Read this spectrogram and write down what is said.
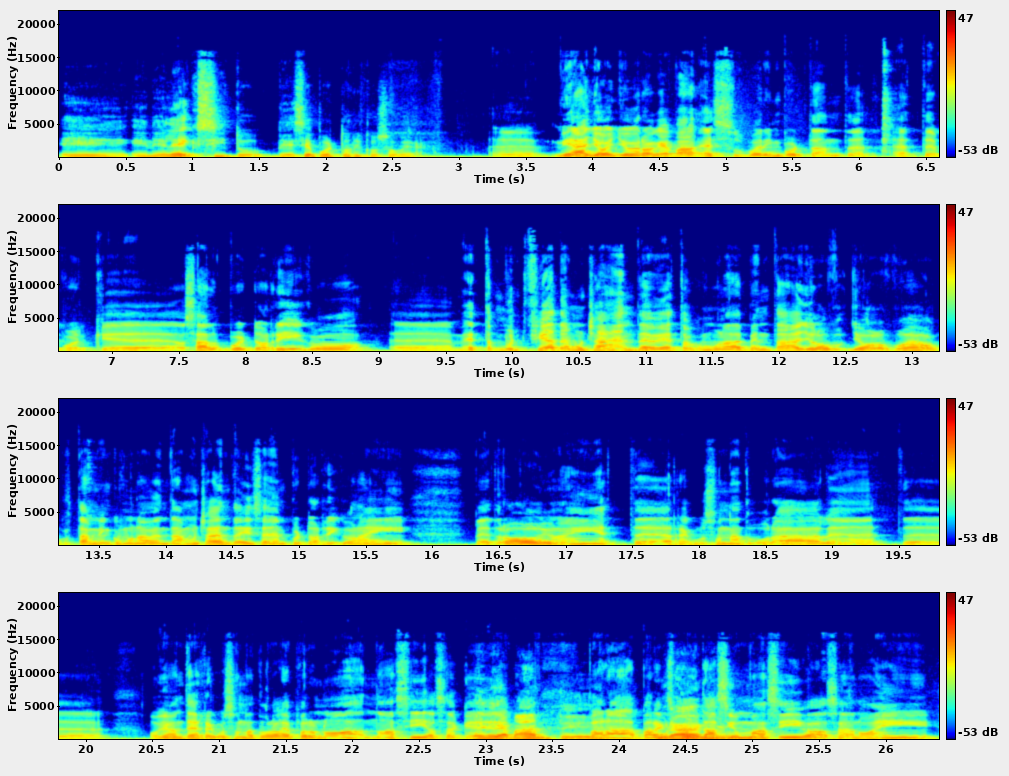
eh, en el éxito de ese Puerto Rico soberano. Eh, mira, yo, yo creo que pa- es súper importante, este, porque, o sea, Puerto Rico, eh, esto, fíjate, mucha gente ve esto como una desventaja, yo lo, yo lo veo también como una ventaja, mucha gente dice, en Puerto Rico no hay petróleo, no hay, este, recursos naturales, este, obviamente hay recursos naturales, pero no, no así, o sea, que... De diamante, Para, para uranio. exportación masiva, o sea, no hay...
